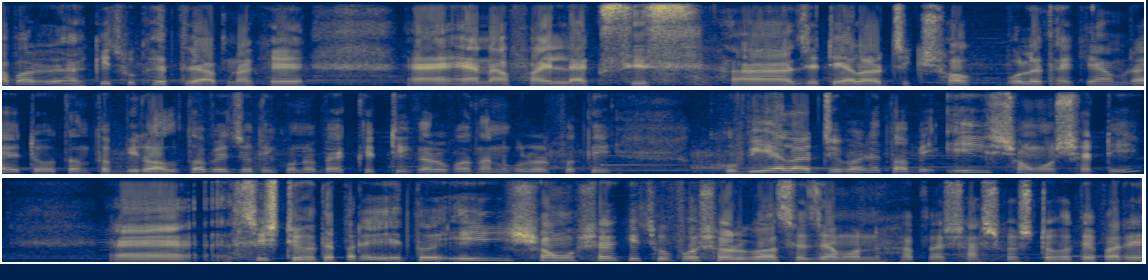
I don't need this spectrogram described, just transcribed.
আবার কিছু ক্ষেত্রে আপনাকে অ্যানাফাইল্যাক্সিস যেটি অ্যালার্জিক শক বলে থাকি আমরা, এটা অত্যন্ত বিরল। তবে যদি কোনো ব্যক্তির টিকার উপাদানগুলোর প্রতি খুবই অ্যালার্জি বাড়ে, তবে এই সমস্যাটি সৃষ্টি হতে পারে। তো এই সমস্যার কিছু উপসর্গ আছে, যেমন আপনার শ্বাসকষ্ট হতে পারে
